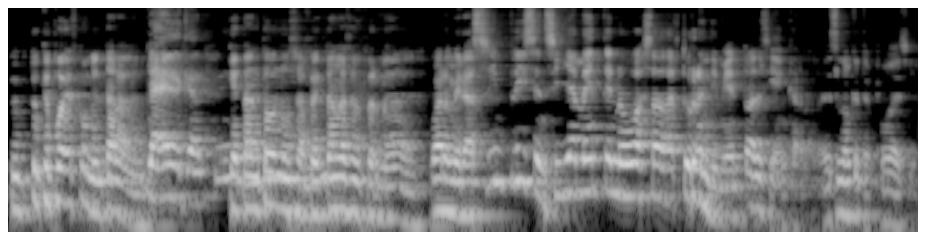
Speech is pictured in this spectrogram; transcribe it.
¿Tú, tú qué puedes comentar, Alan? ¿Qué tanto nos afectan las enfermedades? Bueno, mira, simple y sencillamente no vas a dar tu rendimiento al 100, carnal. Es lo que te puedo decir.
